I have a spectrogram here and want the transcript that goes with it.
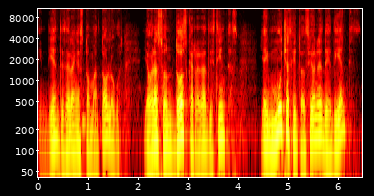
en dientes, eran estomatólogos. Y ahora son dos carreras distintas. Y hay muchas situaciones de dientes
